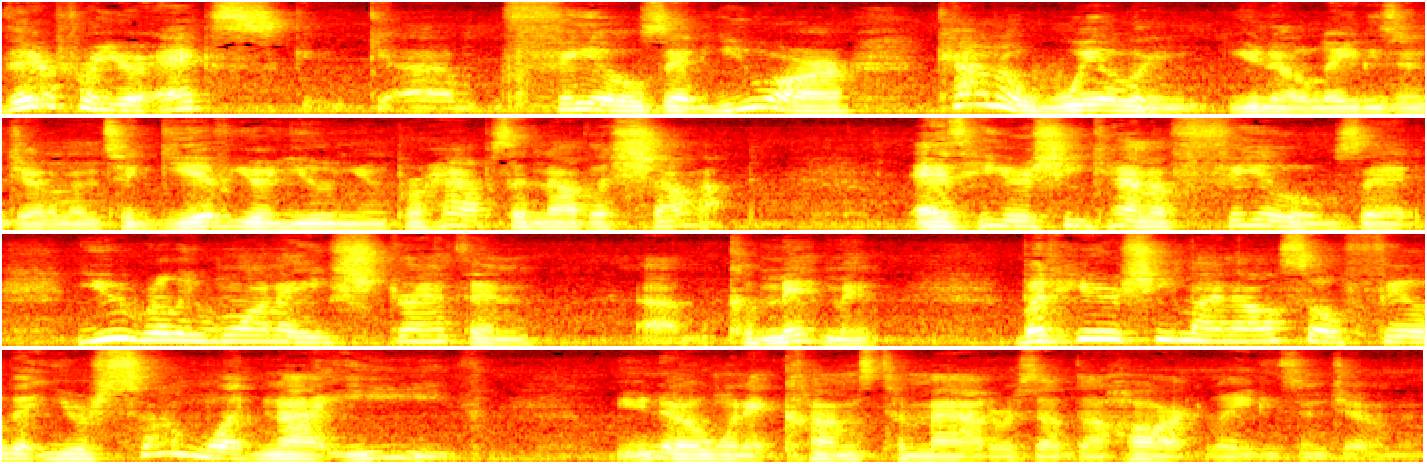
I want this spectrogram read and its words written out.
Therefore, your ex uh, feels that you are kind of willing, you know, ladies and gentlemen, to give your union perhaps another shot. As he or she kind of feels that you really want a strengthened um, commitment, but he or she might also feel that you're somewhat naive you know, when it comes to matters of the heart, ladies and gentlemen.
